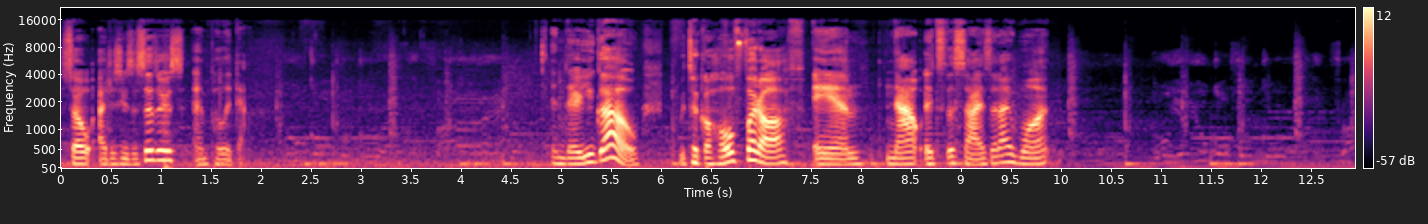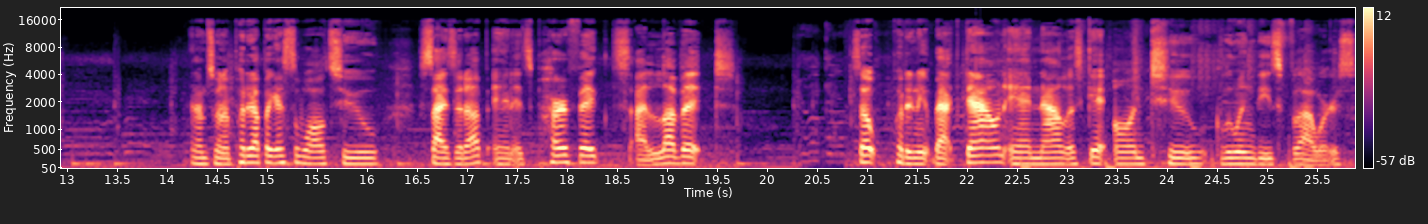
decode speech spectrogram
So I just use the scissors and pull it down. And there you go. We took a whole foot off and now it's the size that I want. and I'm just gonna put it up against the wall to size it up and it's perfect. I love it. So putting it back down and now let's get on to gluing these flowers.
